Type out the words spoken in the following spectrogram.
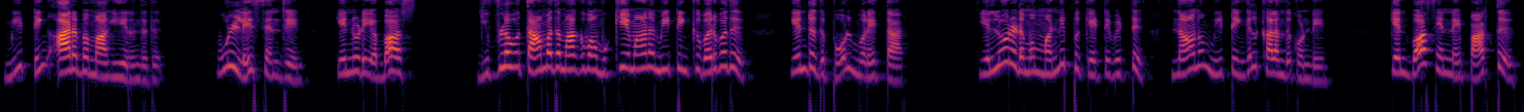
மீட்டிங் ஆரம்பமாகியிருந்தது. உள்ளே சென்றேன். என்னுடைய பாஸ் இவ்வளவு தாமதமாகவா முக்கியமான மீட்டிங்க்கு வருவது? என்றது போல் முறைத்தார். எல்லோரிடமும் மன்னிப்பு கேட்டுவிட்டு நானும் மீட்டிங்கில் கலந்து கொண்டேன். என் பாஸ் என்னை பார்த்து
